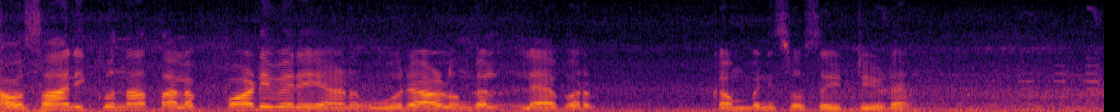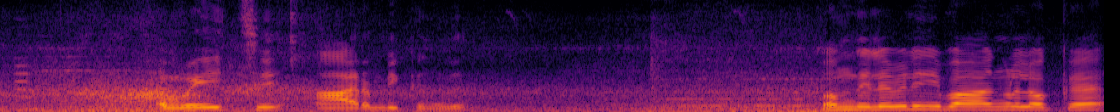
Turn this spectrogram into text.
അവസാനിക്കുന്ന തലപ്പാടി വരെയാണ് ഊരാളുങ്കൽ ലേബർ കമ്പനി സൊസൈറ്റിയുടെ റേച്ച് ആരംഭിക്കുന്നത്. അപ്പം നിലവിൽ ഈ ഭാഗങ്ങളിലൊക്കെ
